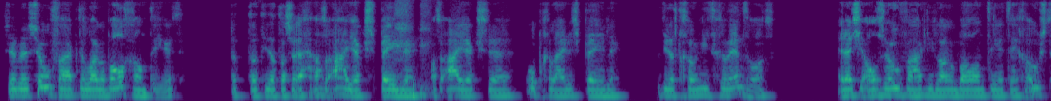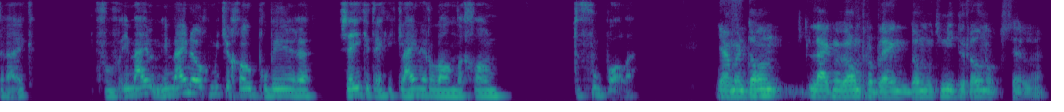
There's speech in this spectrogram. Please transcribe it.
Ze hebben zo vaak de lange bal gehanteerd. Dat, dat hij dat als, als Ajax speler, als Ajax uh, opgeleide speler, dat hij dat gewoon niet gewend was. En als je al zo vaak die lange bal hanteert tegen Oostenrijk, in mijn, in mijn ogen moet je gewoon proberen, zeker tegen die kleinere landen, gewoon te voetballen. Ja, maar dan lijkt me wel een probleem. Dan moet je niet de Roon opstellen.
